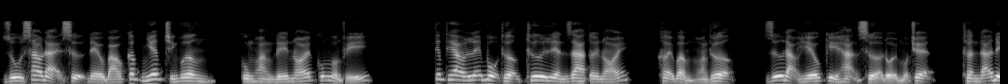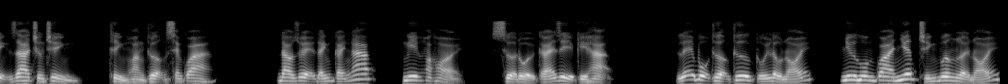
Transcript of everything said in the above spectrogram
dù sao đại sự đều báo cấp nhiếp chính vương, cùng hoàng đế nói cũng uổng phí. Tiếp theo lễ bộ thượng thư liền ra tới nói, khởi bẩm hoàng thượng, giữ đạo hiếu kỳ hạn sửa đổi một chuyện, thần đã định ra chương trình, thỉnh hoàng thượng xem qua. Đào Duệ đánh cánh áp, nghi hoặc hỏi, sửa đổi cái gì kỳ hạn? Lễ bộ thượng thư túi lầu nói, như hôm qua nhiếp chính vương lời nói,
